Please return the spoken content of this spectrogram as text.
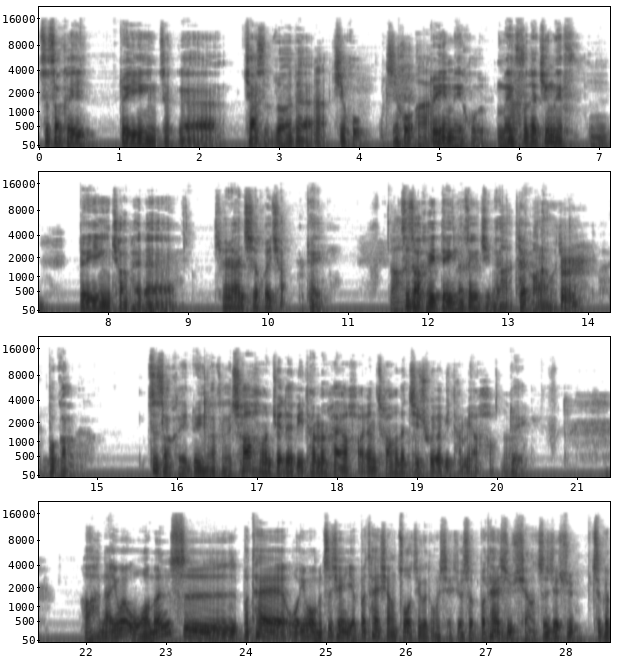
至少可以对应这个嘉实多的极护，几户啊，对应美孚美孚的精美孚，嗯。对应壳牌的天然气灰壳，对，啊至少可以对应到这个级别，啊，太高了，我觉得。不高，至少可以对应到这个。超行绝对比他们还要好，因为超行的基础又比他们要好。对，啊，那因为我们是不太，我因为我们之前也不太想做这个东西，就是不太去想直接去这个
